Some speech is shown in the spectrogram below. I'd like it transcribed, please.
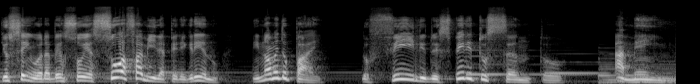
Que o Senhor abençoe a sua família, peregrino, em nome do Pai, do Filho e do Espírito Santo. Amém.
